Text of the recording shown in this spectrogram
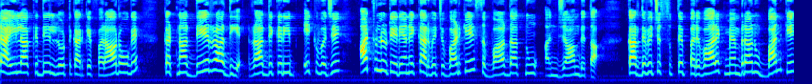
2.5 ਲੱਖ ਦੀ ਲੁੱਟ ਕਰਕੇ ਫਰਾਰ ਹੋ ਗਏ। ਘਟਨਾ ਦੇਰ ਰਾਤ ਦੀ ਹੈ। ਰਾਤ ਦੇ ਕਰੀਬ 1 ਵਜੇ 8 ਲੁਟੇਰਿਆਂ ਨੇ ਘਰ ਵਿੱਚ ਵੜ ਕੇ ਇਸ ਵਾਰਦਾਤ ਨੂੰ ਅੰਜਾਮ ਦਿੱਤਾ। ਘਰ ਦੇ ਵਿੱਚ ਸੁੱਤੇ ਪਰਿਵਾਰਕ ਮੈਂਬਰਾਂ ਨੂੰ ਬੰਨ ਕੇ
